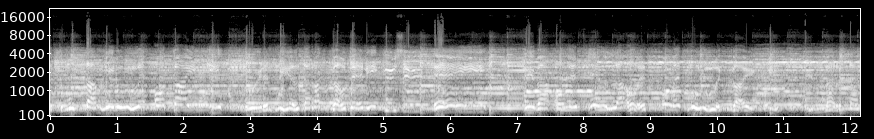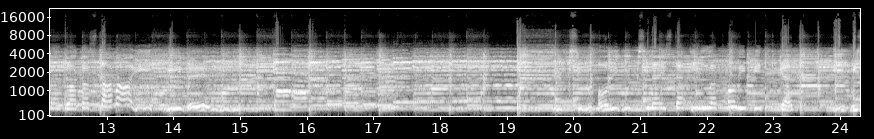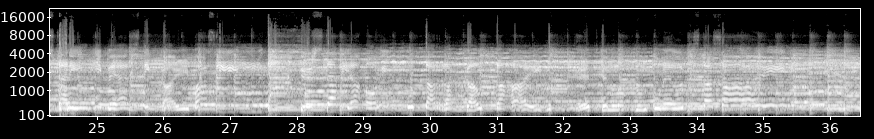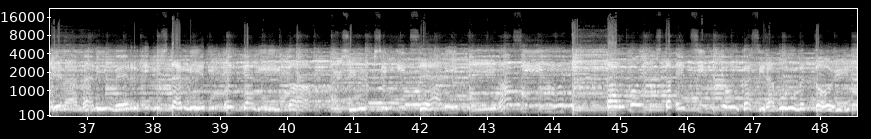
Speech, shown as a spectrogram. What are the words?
et, mutta minulle on kaikki, joiden mieltä rakkauteni kysyy. Ei, hyvä olet, hellä olet, olet mulle kaikki, ymmärtävä, rakastava ihminen. Yksin oli yksinäistä, illat oli pitkät, ihmistä niin kipeästi kaipasin. Mutta rakkautta hain. Hetken lohdun unelmista sain. Elämäni merkitystä mietin ehkä liikaa. Kysymyksin itseäni piinasin. Tarkoitusta etsin, jonka sinä mulle toit.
